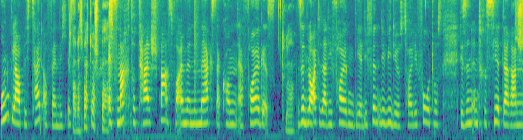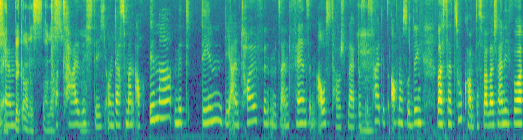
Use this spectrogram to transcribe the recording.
unglaublich zeitaufwendig ist. Aber es macht doch Spaß. Es macht total Spaß, vor allem wenn du merkst, da kommen Erfolge. Es Klar. sind Leute da, die folgen dir, die finden die Videos toll, die Fotos, die sind interessiert daran. Feedback, ähm, alles, alles. Total ja. wichtig. Und dass man auch immer mit denen, die einen toll finden, mit seinen Fans im Austausch bleibt. Das mhm. ist halt jetzt auch noch so ein Ding, was dazu kommt. Das war wahrscheinlich vor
